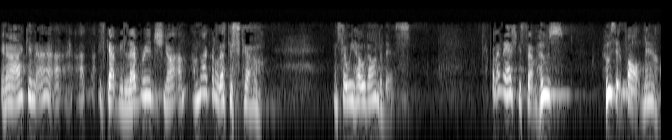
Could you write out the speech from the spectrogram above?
you know, I can. I, I, it's got me leverage. You know, I'm, I'm not going to let this go, and so we hold on to this. But let me ask you something: Who's who's at fault now?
